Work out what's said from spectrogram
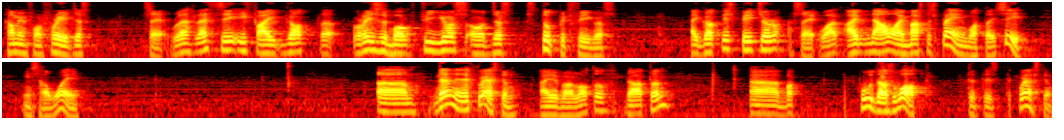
coming for free. Just say, let, let's see if I got uh, reasonable figures or just stupid figures. I got this picture. I say, well, I, now I must explain what I see in some way. Um, then the question, I have a lot of data, uh, but who does what? That is the question.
